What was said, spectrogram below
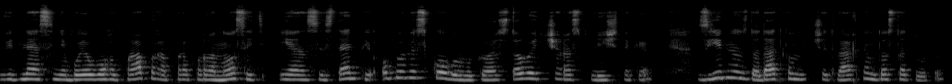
віднесення бойового прапора прапороносець і асистенти обов'язково використовують розплічники згідно з додатком 4 до статуту.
